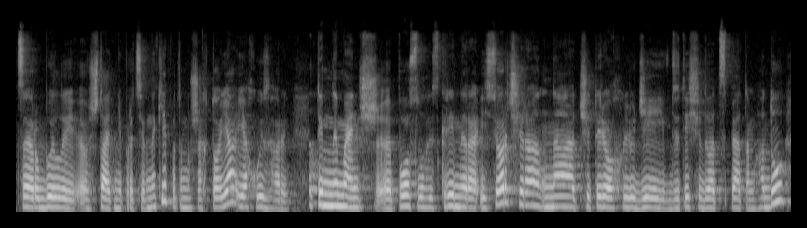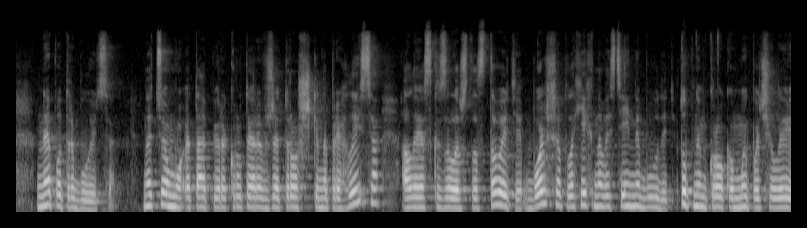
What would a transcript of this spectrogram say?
Це робили е, штатні працівники, тому що хто я, я хуй з гори. Тим не менш, е, послуги скрінера і серчера на чотирьох людей в 2025 году не потребуються. На цьому етапі рекрутери вже трошки напряглися, але я сказала, що стойте, більше плохих новостей не буде. Наступним кроком ми почали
